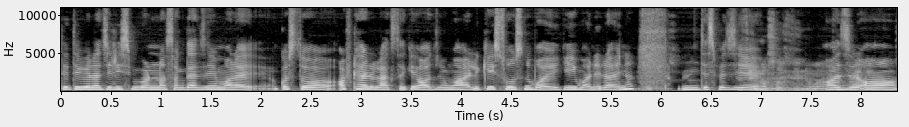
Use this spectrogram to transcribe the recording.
त्यति बेला चाहिँ रिसिभ गर्न नसक्दा चाहिँ मलाई कस्तो अप्ठ्यारो लाग्छ कि? हजुर उहाँहरूले केही सोच्नु भयो कि? भनेर होइन? त्यसपछि हजुर अँ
